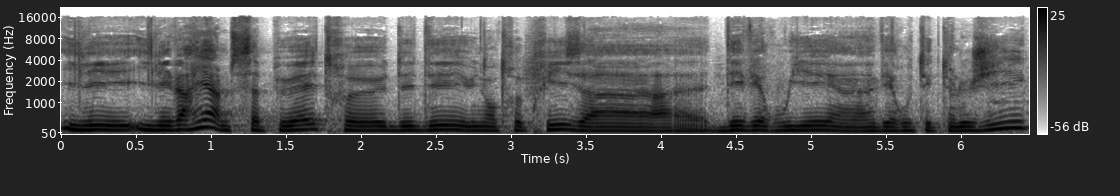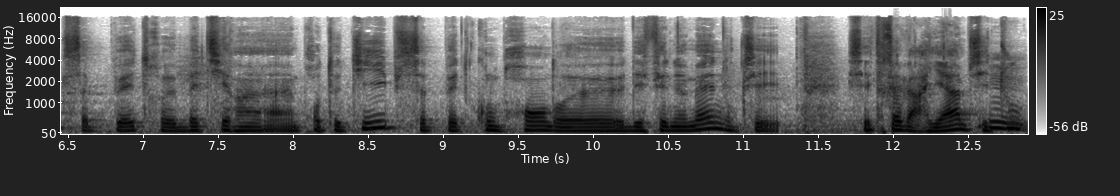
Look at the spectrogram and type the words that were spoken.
il est, il est variable. Ça peut être euh, d'aider une entreprise à déverrouiller un verrou technologique, ça peut être bâtir un, prototype, ça peut être comprendre euh, des phénomènes. Donc c'est très variable, c'est mm. tout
